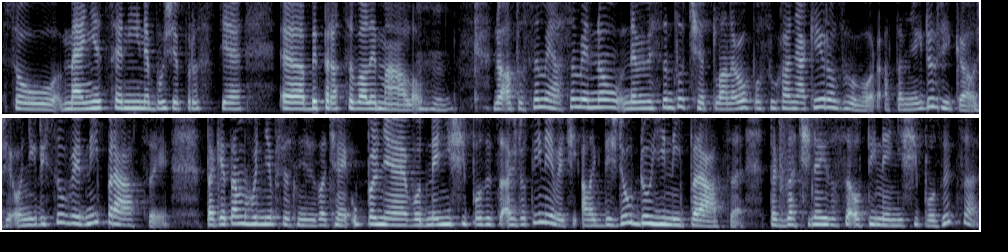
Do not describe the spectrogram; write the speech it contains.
jsou méně cený nebo že prostě uh, by pracovali málo. Mm-hmm. No a to jsem, já jsem jednou, nevím, jestli jsem to četla nebo poslouchala nějaký rozhovor a tam někdo říkal, že oni, když jsou v jedné práci, tak je tam hodně přesně, že začínají úplně od nejnižší pozice až do té největší, ale když jdou do jiné práce, tak začínají zase od té nejnižší pozice.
